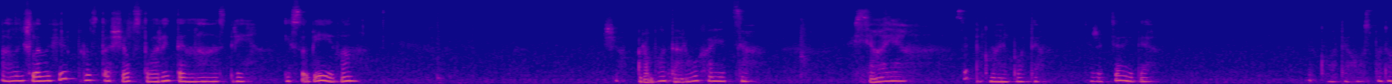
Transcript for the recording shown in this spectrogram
А вийшла в ефір просто щоб створити настрій і собі, і вам. Що робота рухається, сяє. Все як має бути. Життя йде. Дякувати Господу.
